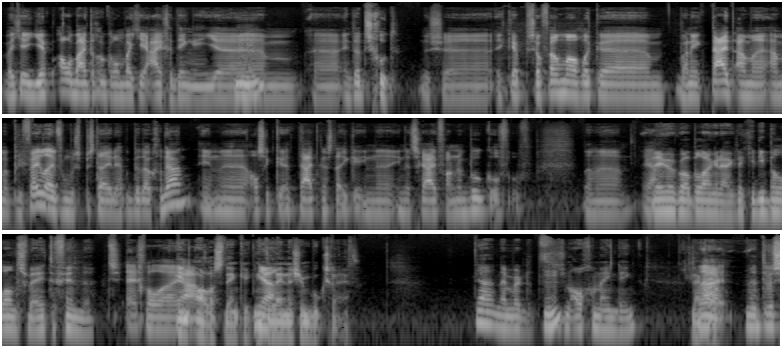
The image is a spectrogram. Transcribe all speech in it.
weet je, je hebt allebei toch ook wel een beetje je eigen ding en je, Mhm. ehm, eh, en dat is goed. Dus eh, ik heb zoveel mogelijk, ehm, wanneer ik tijd aan mijn, aan mijn privéleven moest besteden, heb ik dat ook gedaan. En eh, als ik tijd kan steken in, eh, in het schrijven van een boek of, of dan, eh, ja, Ik denk ook wel belangrijk dat je die balans weet te vinden. het is echt wel, eh, In ja, alles, denk ik. Niet Ja. alleen als je een boek schrijft. Ja, nee, maar dat Hm? is een algemeen ding. Nee, het was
